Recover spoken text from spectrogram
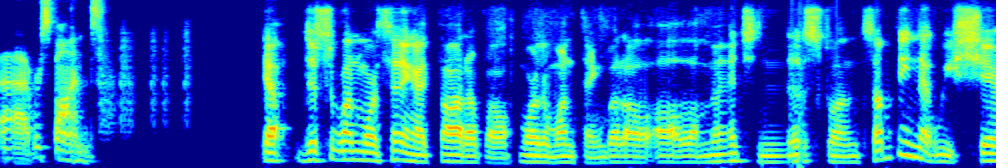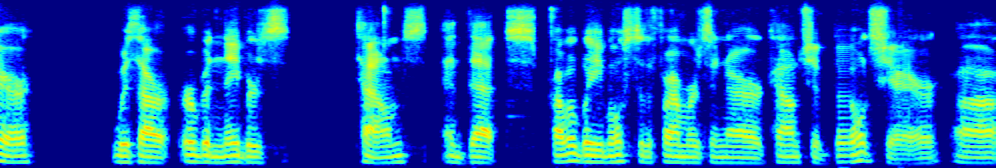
uh, respond. Yeah, just one more thing I thought of, well, more than one thing, but I'll, I'll mention this one. Something that we share with our urban neighbors towns and that probably most of the farmers in our township don't share, uh,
